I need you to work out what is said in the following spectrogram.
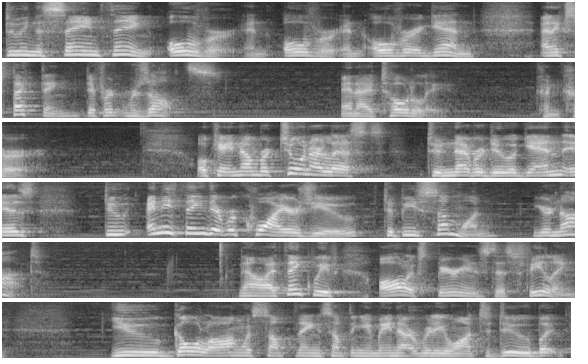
doing the same thing over and over and over again and expecting different results. And I totally concur. Okay, number two on our list to never do again is do anything that requires you to be someone you're not. Now, I think we've all experienced this feeling. You go along with something, something you may not really want to do, but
